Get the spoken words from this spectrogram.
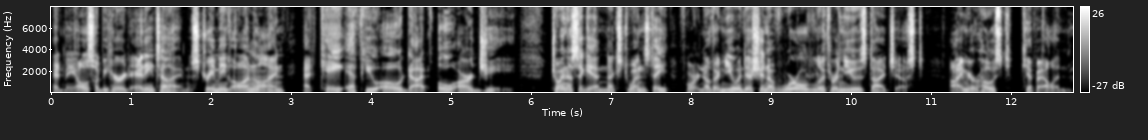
It may also be heard anytime streaming online at kfuo.org. Join us again next Wednesday for another new edition of World Lutheran News Digest. I'm your host, Kip Allen.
